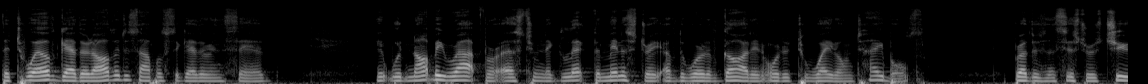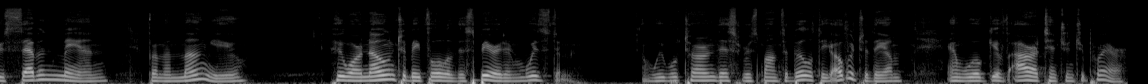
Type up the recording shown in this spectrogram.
the twelve gathered all the disciples together and said, It would not be right for us to neglect the ministry of the Word of God in order to wait on tables. Brothers and sisters, choose seven men from among you who are known to be full of the Spirit and wisdom. And we will turn this responsibility over to them and will give our attention to prayer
